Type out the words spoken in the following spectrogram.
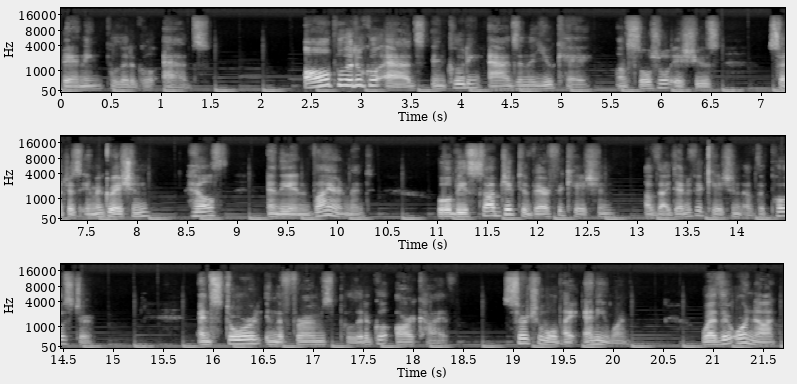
banning political ads. All political ads, including ads in the UK on social issues such as immigration, health, and the environment, will be subject to verification of the identification of the poster and stored in the firm's political archive, searchable by anyone, whether or not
